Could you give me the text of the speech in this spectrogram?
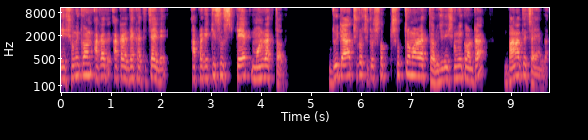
এই সমীকরণ আকারে দেখাতে চাইলে আপনাকে কিছু স্টেপ মনে রাখতে হবে। দুইটা ছোট ছোট সূত্র মনে রাখতে হবে যদি সমীকরণটা বানাতে চাই আমরা।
